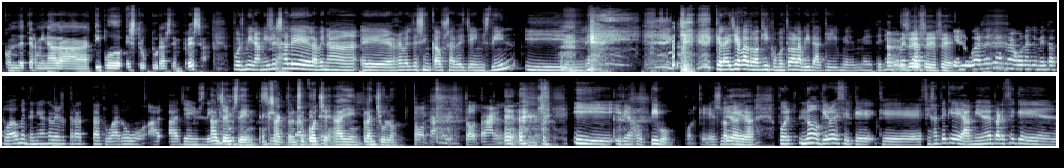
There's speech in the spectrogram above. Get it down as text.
con determinada tipo de estructuras de empresa. Pues mira, a mí me sale la vena eh, Rebelde sin causa de James Dean y que, la he llevado aquí como toda la vida aquí. Me, tenía que haber En lugar de la dragona que me he tatuado, me tenía que haber tatuado a, James Dean. Al James Dean, exacto, en su coche, ahí, en plan chulo. Total, total. Eh. y, y, disruptivo, porque es lo que era. Pues no, quiero decir que, que, fíjate que a mí me parece que,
